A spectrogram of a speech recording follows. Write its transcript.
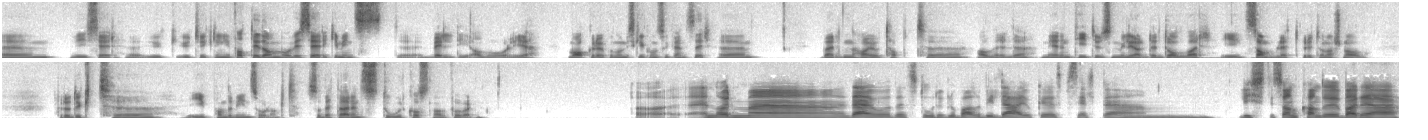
Ehm, vi ser eh, utvikling i fattigdom, og vi ser ikke minst eh, veldig alvorlige makroøkonomiske konsekvenser. Ehm, verden har jo tapt eh, allerede mer enn 10 000 milliarder dollar i samlet bruttonasjonalprodukt i pandemien så langt. Så dette er en stor kostnad for verden. Enorm Det er jo det store globale bildet er jo ikke spesielt um, lystig sånn. Kan du bare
